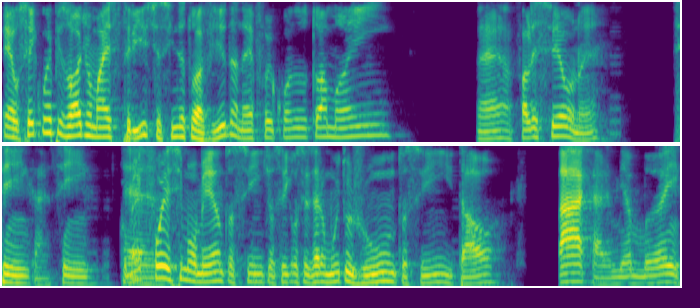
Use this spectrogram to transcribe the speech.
É, eu sei que um episódio mais triste, assim, da tua vida, né? Foi quando tua mãe né, faleceu, né? Sim, cara, sim. Como é... é que foi esse momento, assim, que eu sei que vocês eram muito juntos, assim, e tal? Ah, cara, minha mãe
